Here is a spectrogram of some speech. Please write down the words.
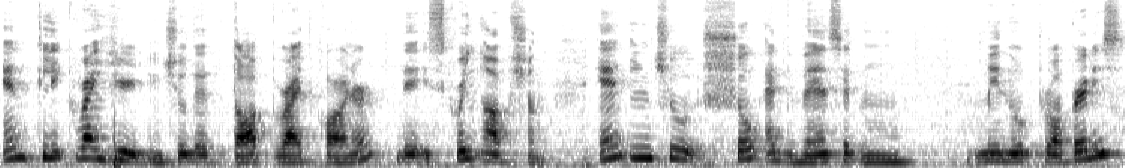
and click right here into the top right corner, the screen option, and into show advanced menu properties,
